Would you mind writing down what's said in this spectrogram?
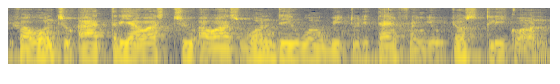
if i want to add three hours two hours one day one week to the time frame you just click on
